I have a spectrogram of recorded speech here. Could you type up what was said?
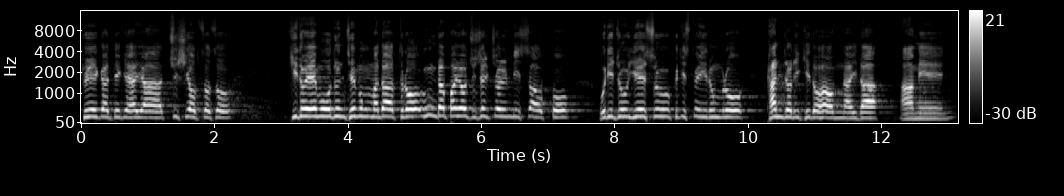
교회가 되게 하여 주시옵소서. 기도의 모든 제목마다 들어 응답하여 주실 줄 믿사옵고 우리 주 예수 그리스도의 이름으로 간절히 기도하옵나이다. 아멘.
